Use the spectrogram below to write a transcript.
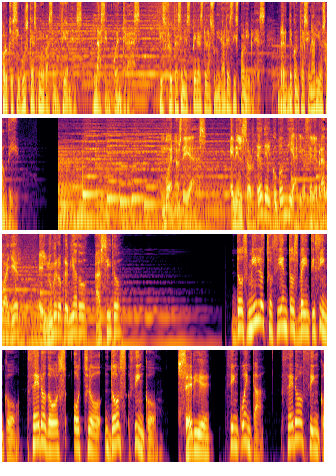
porque si buscas nuevas emociones, las encuentras. Disfruta sin esperas de las unidades disponibles. Red de concesionarios Audi. Buenos días. En el sorteo del cupón diario celebrado ayer, el número premiado ha sido 2825 02825. Serie 50 050.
